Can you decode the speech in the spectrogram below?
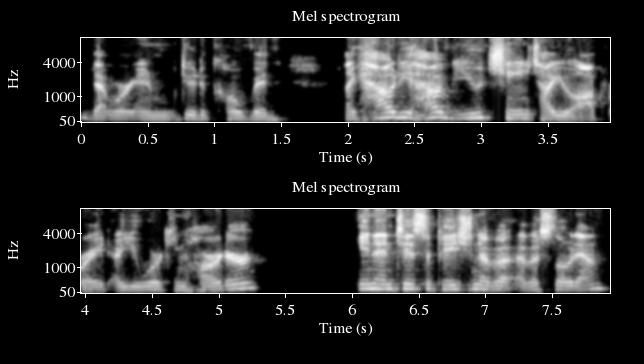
that we're in due to COVID? Like, how do you, how have you changed how you operate? Are you working harder in anticipation of a, of a slowdown?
